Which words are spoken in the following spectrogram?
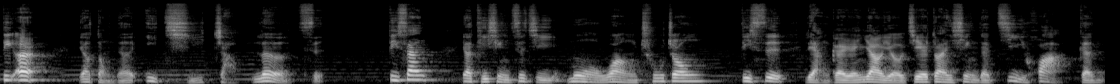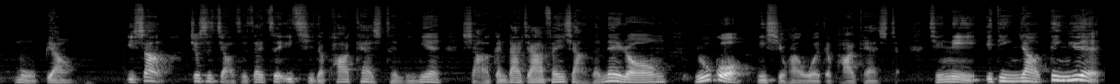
第二，要懂得一起找乐子。第三。要提醒自己莫忘初衷。第四，两个人要有阶段性的计划跟目标。以上就是饺子在这一期的 Podcast 里面想要跟大家分享的内容。如果你喜欢我的 Podcast，请你一定要订阅、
